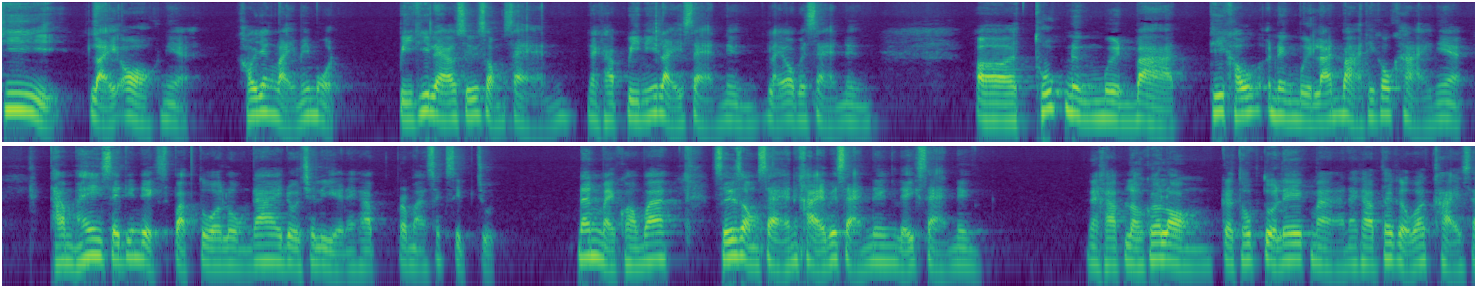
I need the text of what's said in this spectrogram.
ที่ไหลออกเนี่ยเขายังไหลไม่หมด ปีที่แล้วซื้อ 2 0 0แสนนะครับปีนี้ไหลแสนหนึ่งไหลออกไปแสนหนึ่งทุก 1 0,000 บาทที่เขา1 0,000 ล้านบาทที่เขาขายเนี่ยทำให้เซ็นดิ้เด็กปรับตัวลงได้โดยเฉลี่ยนะครับประมาณสัก 10 จุด นั่นหมายความว่าซื้อ 2 0 0แสนขายไปแสนหนึ่งเหลืออีกแสนหนึ่งนะครับเราก็ลองกระทบตัวเลขมานะครับถ้าเกิดว่าขายแส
